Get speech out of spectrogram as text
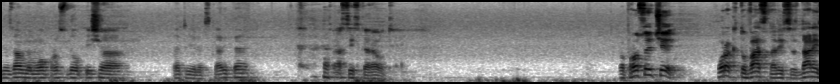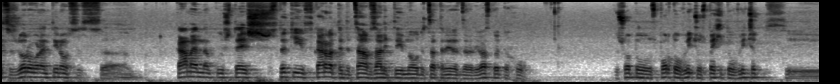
не знам, не мога просто да опиша ето и лескарите. Това си иска работа. Въпросът е, че хора като вас, нали, с Дани, с Жоро Валентинов, с а, Камен, ако щеш, стъки, вкарвате деца в залите и много деца тренират заради вас, което е хубаво. Защото спорта увлича, успехите увличат и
